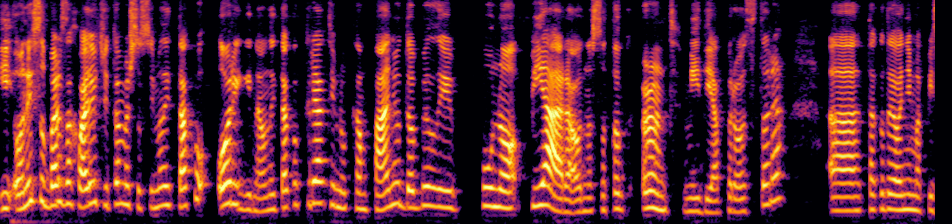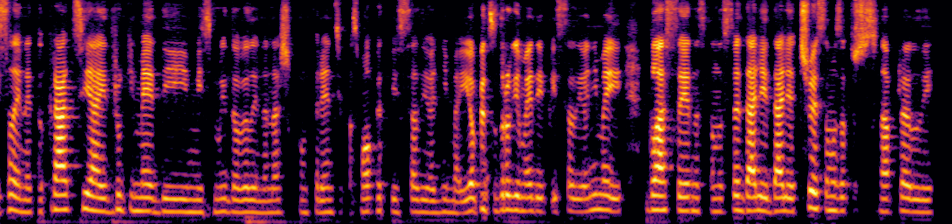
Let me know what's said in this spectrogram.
I oni su baš zahvaljujući tome što su imali tako originalnu i tako kreativnu kampanju dobili puno PR-a, odnosno tog earned media prostora tako da je o njima pisala i Netokracija i drugi mediji, mi smo ih doveli na našu konferenciju pa smo opet pisali o njima i opet su drugi mediji pisali o njima i glas se jednostavno sve dalje i dalje čuje samo zato što su napravili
